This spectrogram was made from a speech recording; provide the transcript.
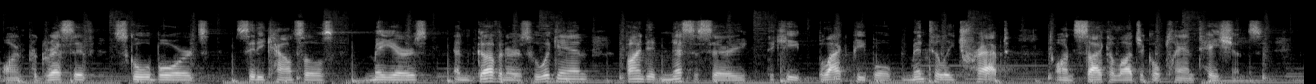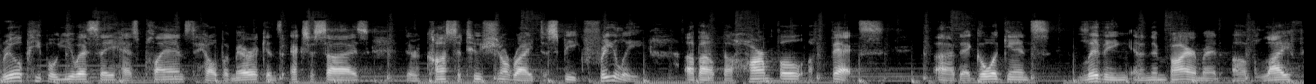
on progressive school boards, city councils, mayors, and governors who again find it necessary to keep black people mentally trapped on psychological plantations. Real People USA has plans to help Americans exercise their constitutional right to speak freely about the harmful effects uh, that go against living in an environment of life,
